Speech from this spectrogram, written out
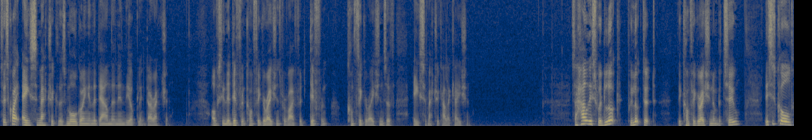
So it's quite asymmetric. There's more going in the down than in the uplink direction. Obviously, the different configurations provide for different configurations of asymmetric allocation. So how this would look, if we looked at the configuration number two, this is called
